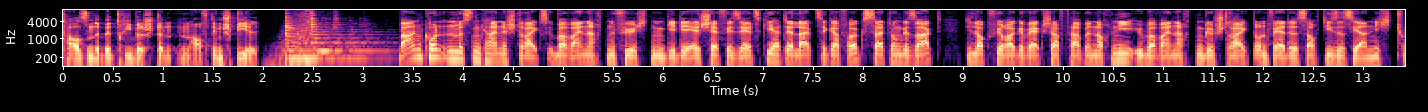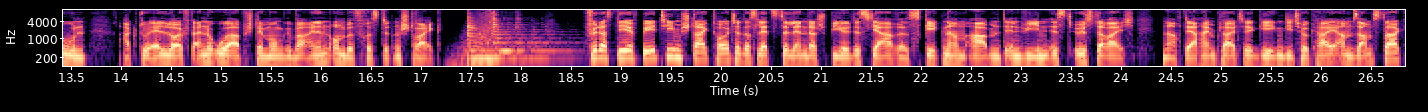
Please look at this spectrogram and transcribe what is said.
Tausende Betriebe stünden auf dem Spiel. Bahnkunden müssen keine Streiks über Weihnachten fürchten. GDL-Chef Weselski hat der Leipziger Volkszeitung gesagt, die Lokführergewerkschaft habe noch nie über Weihnachten gestreikt und werde es auch dieses Jahr nicht tun. Aktuell läuft eine Urabstimmung über einen unbefristeten Streik. Für das DFB-Team steigt heute das letzte Länderspiel des Jahres. Gegner am Abend in Wien ist Österreich. Nach der Heimpleite gegen die Türkei am Samstag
